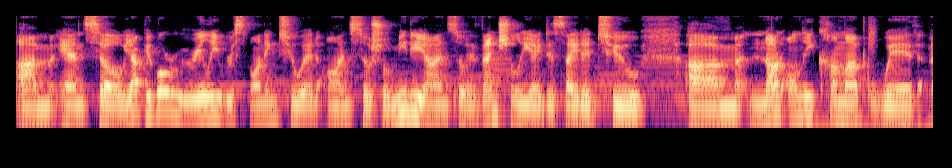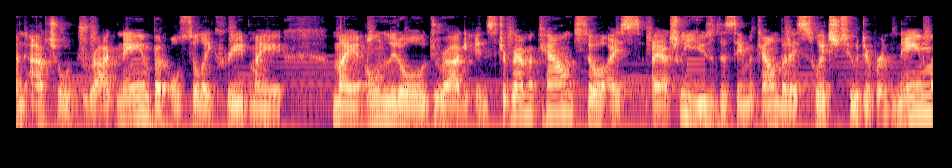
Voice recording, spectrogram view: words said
um, and so, yeah, people were really responding to it on social media. And so eventually I decided to um, not only come up with an actual drag name, but also like create my my own little drag Instagram account. So I, I actually used the same account, but I switched to a different name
